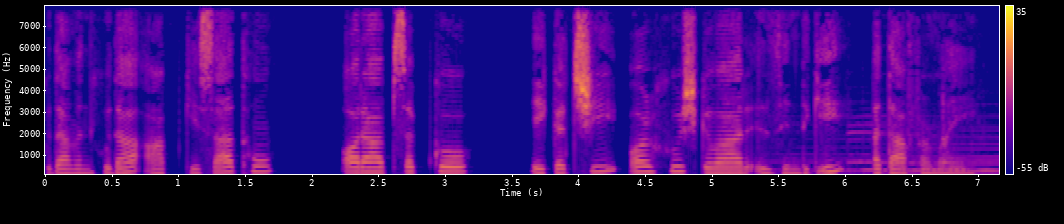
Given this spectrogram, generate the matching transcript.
خدا مند خدا آپ کے ساتھ ہوں اور آپ سب کو ایک اچھی اور خوشگوار زندگی عطا فرمائیں۔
